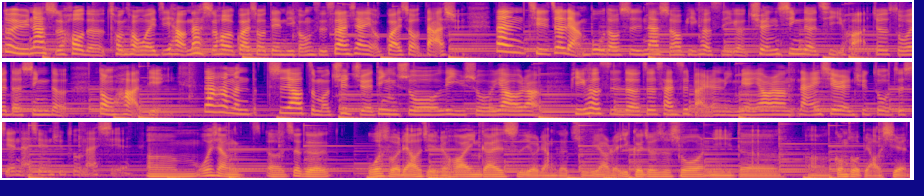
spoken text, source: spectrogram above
对于那时候的《重重危机》还有那时候的《怪兽电力公司》，虽然现在有《怪兽大学》，但其实这两部都是那时候皮克斯一个全新的企划，就是所谓的新的动画电影。那他们是要怎么去决定说，例如说要让皮克斯的这三四百人里面，要让哪一些人去做这些，哪些人去做那些？嗯，我想，呃，这个。我所了解的话，应该是有两个主要的，一个就是说你的呃工作表现，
